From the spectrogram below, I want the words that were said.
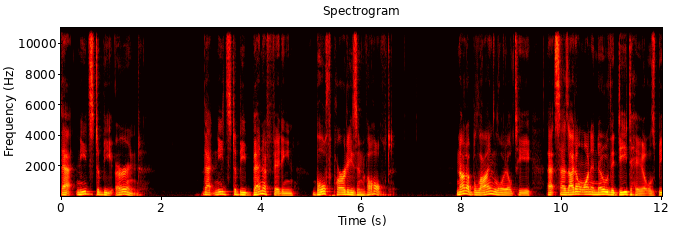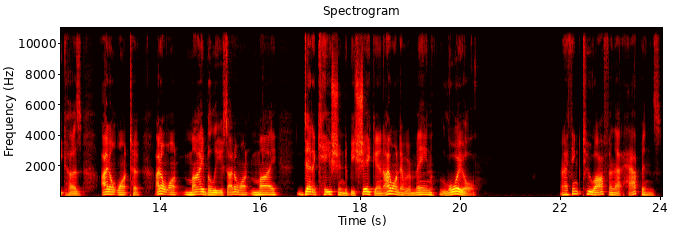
that needs to be earned, that needs to be benefiting both parties involved. Not a blind loyalty that says, I don't want to know the details because I don't want to, I don't want my beliefs, I don't want my dedication to be shaken. I want to remain loyal. And I think too often that happens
